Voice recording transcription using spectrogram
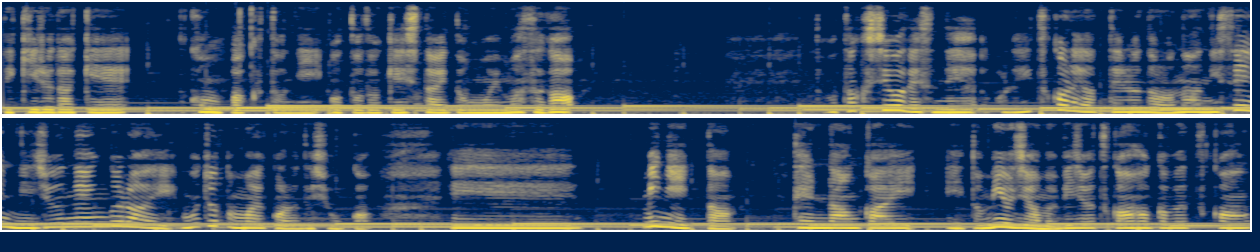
できるだけコンパクトにお届けしたいと思いますが、私はですね、これいつからやってるんだろうな、2020年ぐらい、もうちょっと前からでしょうか。えー、見に行った展覧会、えっ、ー、と、ミュージアム、美術館、博物館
